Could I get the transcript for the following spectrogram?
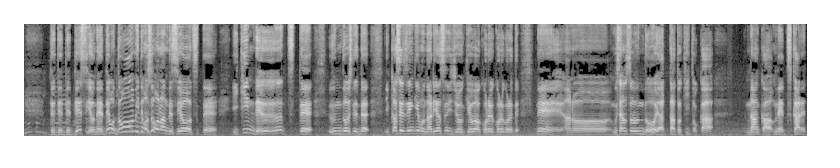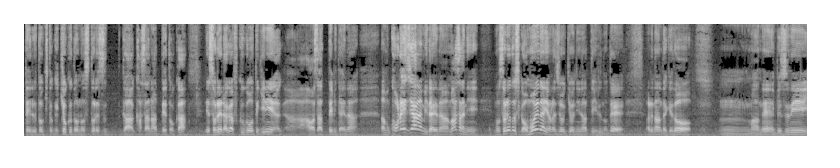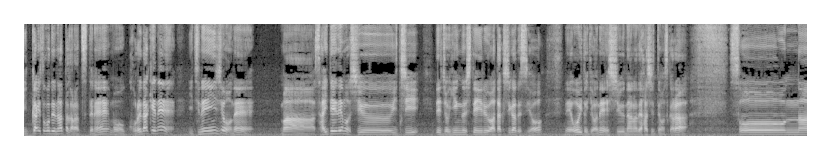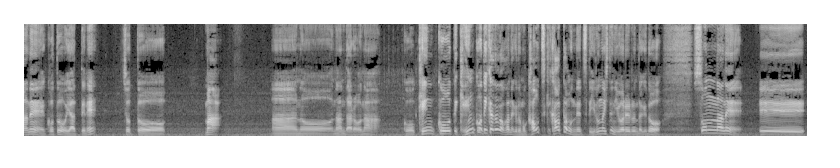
で、で、で、ですよね。でもどう見てもそうなんですよ、つって、生きんで、うーっつって、運動して、で、一過性前傾もなりやすい状況は、これ、これ、これって、ねあのー、無酸素運動をやった時とか、なんかね、疲れてる時とか、極度のストレスが重なってとか、で、それらが複合的に合わさってみたいな、あ、もうこれじゃんみたいな、まさに、もうそれとしか思えないような状況になっているので、あれなんだけど、うん、まあね、別に一回そこでなったからっつってね、もうこれだけね、一年以上ね、まあ、最低でも週1でジョギングしている私がですよ、ね、多い時はね、週7で走ってますから、そんなね、ことをやってね、ちょっと、まあ、あの、なんだろうな、こう、健康って、健康的かどうかわかんないけど、もう顔つき変わったもんねっ、つっていろんな人に言われるんだけど、そんなね、えー、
